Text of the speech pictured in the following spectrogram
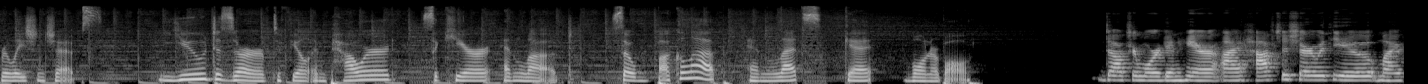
relationships. You deserve to feel empowered, secure, and loved. So buckle up and let's get vulnerable. Dr. Morgan here. I have to share with you my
